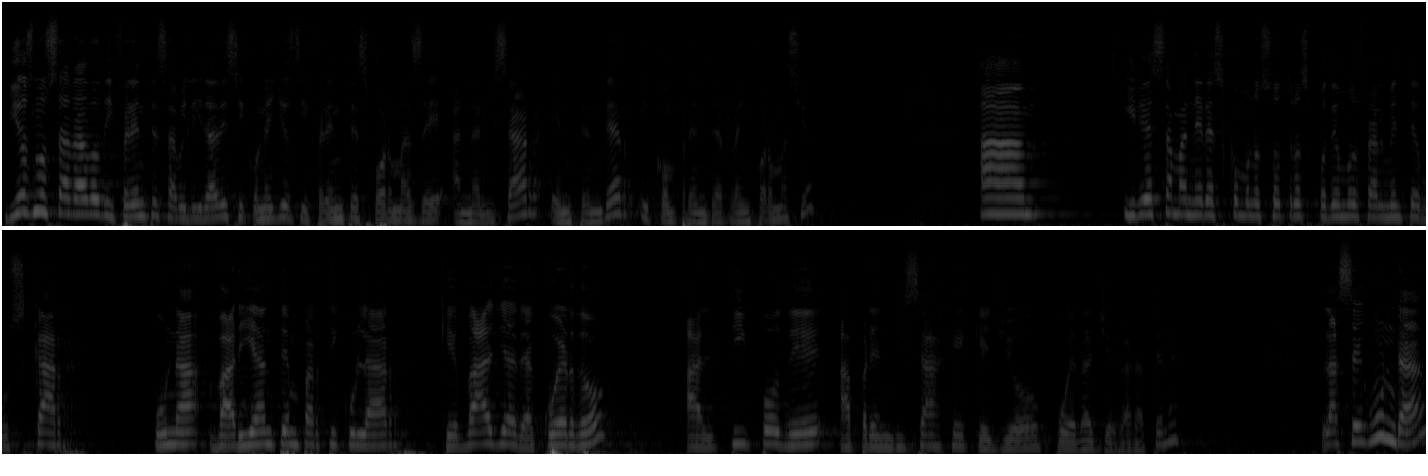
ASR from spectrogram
Dios nos ha dado diferentes habilidades y con ellos diferentes formas de analizar, entender y comprender la información. Y de esa manera es como nosotros podemos realmente buscar una variante en particular que vaya de acuerdo al tipo de aprendizaje que yo pueda llegar a tener. La segunda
